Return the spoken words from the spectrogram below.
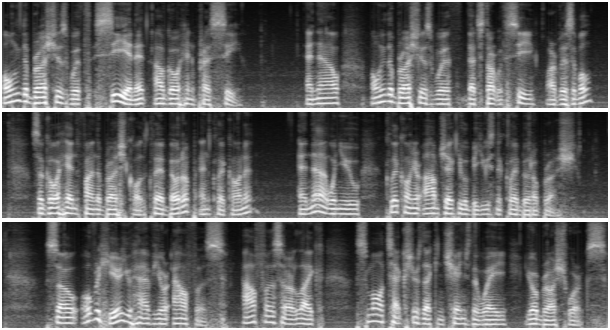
only the brushes with C in it, I'll go ahead and press C. And now only the brushes with that start with C are visible. So go ahead and find the brush called Clay Buildup and click on it. And now when you click on your object, you will be using the Clay Buildup brush. So over here you have your alphas. Alphas are like small textures that can change the way your brush works.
